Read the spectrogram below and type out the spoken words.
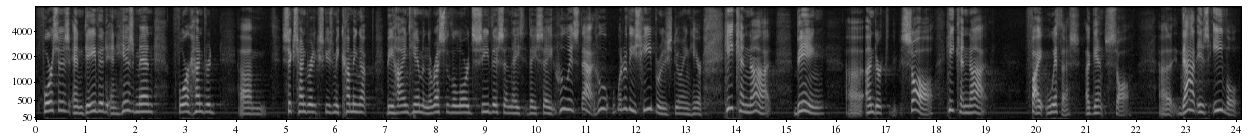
forces, and David and his men, 400. Um, 600, excuse me, coming up behind him, and the rest of the Lord see this and they, they say, Who is that? Who, what are these Hebrews doing here? He cannot, being uh, under Saul, he cannot fight with us against Saul. Uh, that is evil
